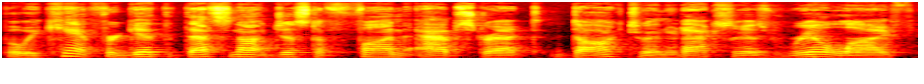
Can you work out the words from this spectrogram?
But we can't forget that that's not just a fun abstract doctrine. It actually has real life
